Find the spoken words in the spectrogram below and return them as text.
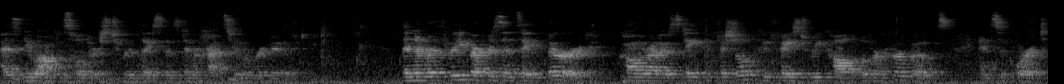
as new office holders to replace those Democrats who were removed. The number three represents a third Colorado state official who faced recall over her votes and support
